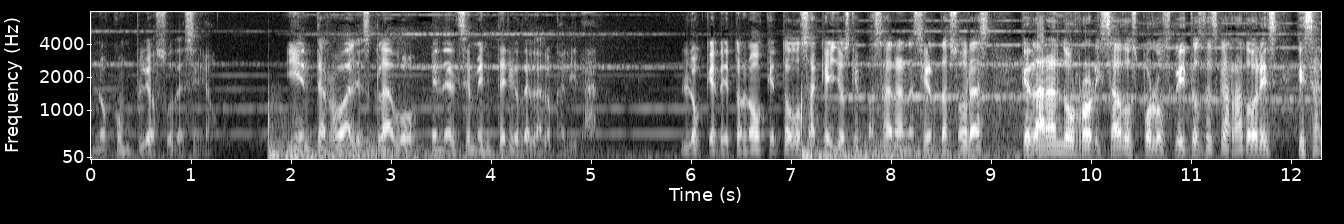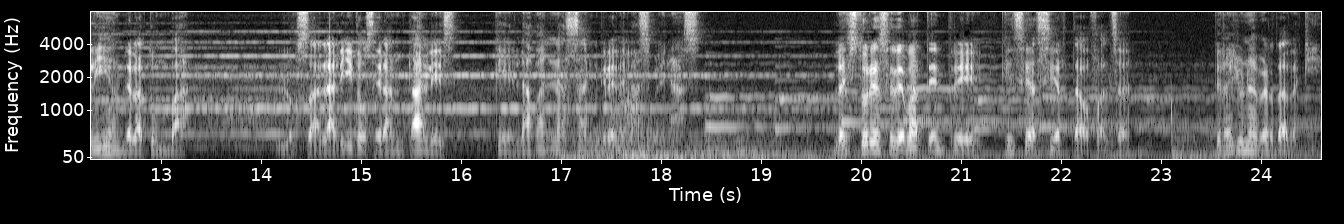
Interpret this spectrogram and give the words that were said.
no cumplió su deseo y enterró al esclavo en el cementerio de la localidad, lo que detonó que todos aquellos que pasaran a ciertas horas quedaran horrorizados por los gritos desgarradores que salían de la tumba. Los alaridos eran tales que helaban la sangre de las venas. La historia se debate entre que sea cierta o falsa, pero hay una verdad aquí,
